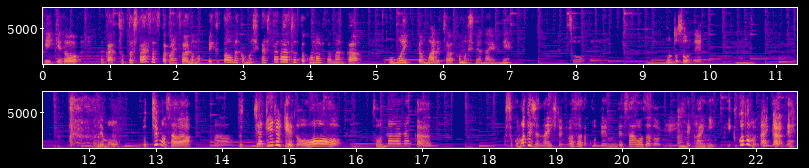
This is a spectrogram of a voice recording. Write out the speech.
いいけどなんかちょっとした挨拶とかにそういうの持っていくとなんかもしかしたらちょっとこの人なんか重いって思われちゃうかもしれないよね。そうね。うん。ほんとそうね、うん。まあ、でもこっちもさ、まあ、ぶっちゃけるけどそんななんかそこまでじゃない人にわざわざ古典でさわざわざお店買いに行くこともないからね、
